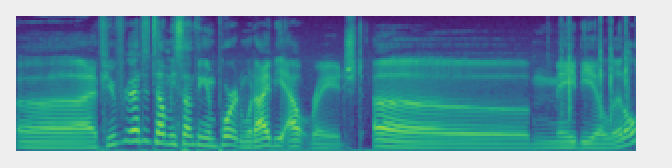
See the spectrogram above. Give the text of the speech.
Uh, if you forgot to tell me something important, would I be outraged? Uh, maybe a little?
